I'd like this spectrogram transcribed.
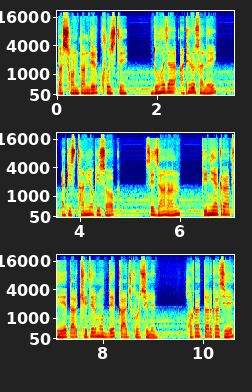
তার সন্তানদের খুঁজতে দু হাজার আঠেরো সালে এক স্থানীয় কৃষক, সে জানান, তিনি এক রাতে তার ক্ষেতের মধ্যে কাজ করছিলেন। হঠাৎ তার কাছে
